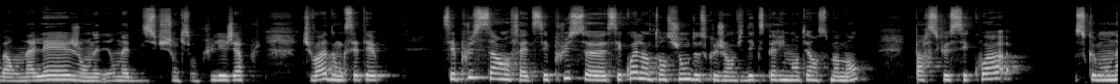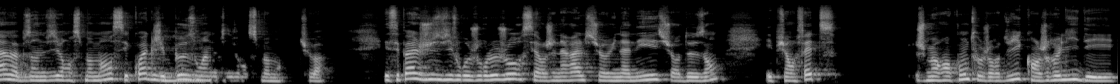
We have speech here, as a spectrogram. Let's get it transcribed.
Bah, on allège, on a, on a des discussions qui sont plus légères, plus, tu vois. Donc c'était, c'est plus ça en fait. C'est plus, euh, c'est quoi l'intention de ce que j'ai envie d'expérimenter en ce moment? Parce que c'est quoi ce que mon âme a besoin de vivre en ce moment C'est quoi que j'ai mhm. besoin de vivre en ce moment Tu vois et c'est pas juste vivre au jour le jour, c'est en général sur une année, sur deux ans. Et puis en fait, je me rends compte aujourd'hui quand je relis des,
